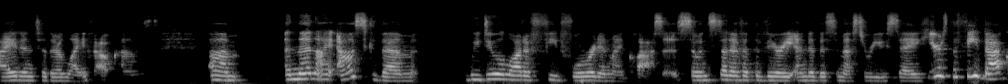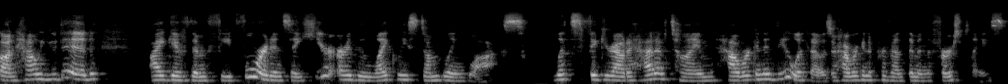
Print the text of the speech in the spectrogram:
tie it into their life outcomes. Um, and then I ask them, we do a lot of feed forward in my classes. So instead of at the very end of the semester, you say, here's the feedback on how you did, I give them feed forward and say, here are the likely stumbling blocks. Let's figure out ahead of time how we're going to deal with those or how we're going to prevent them in the first place.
